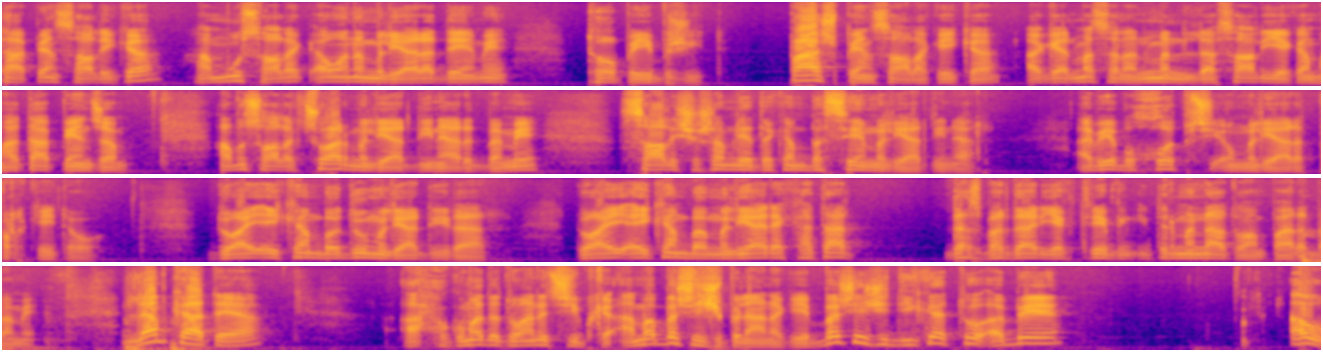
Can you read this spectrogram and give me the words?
تا پێنج ساڵیکە هەموو ساڵێک ئەوەنە ملیارە دێمێ تۆپی بژیت پاش پێنج ساڵەکەی کە ئەگەر مەسەلەن من لە ساڵی یەکەم هەتا پێنجەم هەموو ساڵێک چوار ملیار دینارت بەمێ ساڵی شەشەم لێت دەکەم بە سێ ملیار دینار ئەبێ بۆ خۆت بچی ئەو ملیارەت پڕ کەیتەوە دوایی ئەیکەم بە دوو ملیار دینار دوایی ئەیکەم بە ملیارێک هەتا دەستبەرداری یەکترێ بین ئیتر من ناتوان پارەت بەمێ لەم کاتەیە حکومەت دەتوانێت چی بکە ئەمە بەشێکی پلانەکەی بەشێکی دیکە تۆ ئەبێ ئەو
